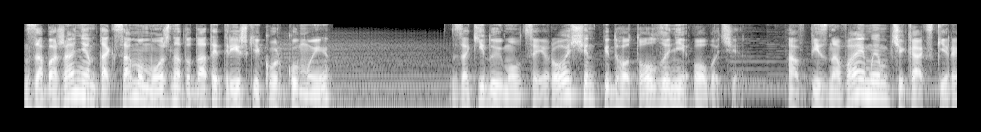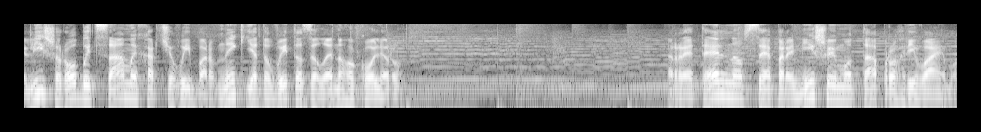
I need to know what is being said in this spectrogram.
За бажанням так само можна додати трішки куркуми. Закидуємо у цей розчин підготовлені овочі. А впізнаваємим чикагський реліш робить саме харчовий барвник ядовито-зеленого кольору. Ретельно все перемішуємо та прогріваємо.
